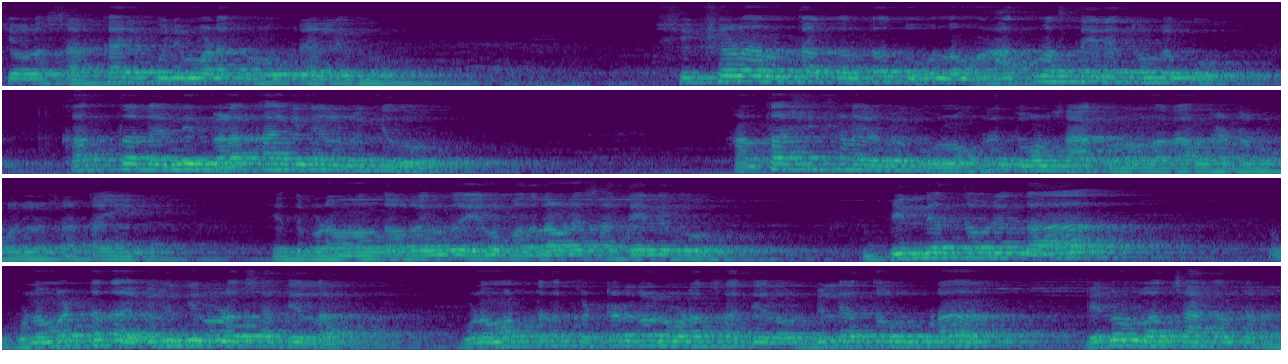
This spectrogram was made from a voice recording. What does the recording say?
ಕೇವಲ ಸರ್ಕಾರಿ ಕೂಲಿ ಮಾಡೋಕ್ಕೆ ನೌಕರಿ ಅಲ್ಲಿದ್ದು ಶಿಕ್ಷಣ ಅಂತಕ್ಕಂಥದ್ದು ನಮ್ಮ ಆತ್ಮಸ್ಥೈರ್ಯ ತುಂಬಬೇಕು. ಕತ್ತಲಲ್ಲಿ ಬೆಳಕಾಗಿ ನಿಲ್ಲಬೇಕಿದು ಅಂಥ ಶಿಕ್ಷಣ ಇರಬೇಕು. ನೌಕರಿ ತೊಗೊಂಡು ಸಾಕು. ನಾವು ಆರಾಮ್ ಹೆಂಡ್ರ ಮಕ್ಕಳು ಸಟ್ಟಾಗಿ ಎದ್ದು ಬಿಡಮ್ಮ ಅಂಥವ್ರಿಂದ ಏನು ಬದಲಾವಣೆ ಸಾಧ್ಯ ಇಲ್ಲ ಇದು. ಬಿಲ್ ಎತ್ತವರಿಂದ ಗುಣಮಟ್ಟದ ಅಭಿವೃದ್ಧಿ ನೋಡೋಕ್ಕೆ ಸಾಧ್ಯ ಇಲ್ಲ. ಗುಣಮಟ್ಟದ ಕಟ್ಟಡಗಳು ನೋಡೋಕೆ ಸಾಧ್ಯ ಇಲ್ಲ. ಅವ್ರು ಬಿಲ್ ಎತ್ತವ್ರು ಕೂಡ ಬಿಲ್ ಒಂದು ಬಂದು ಸಾಕಂತಾರೆ.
